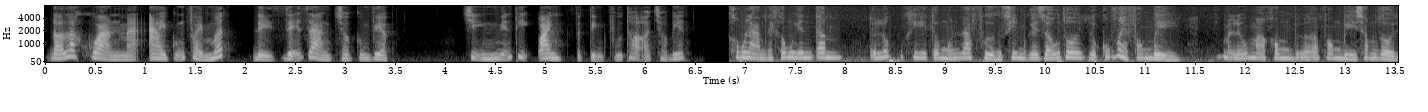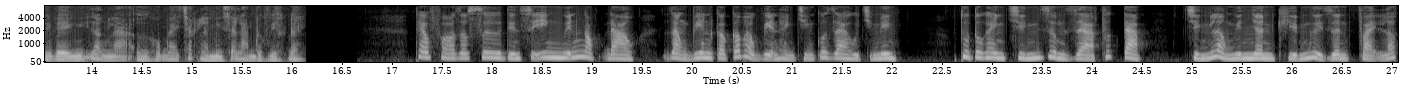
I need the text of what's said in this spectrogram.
đó là khoản mà ai cũng phải mất để dễ dàng cho công việc. Chị Nguyễn Thị Oanh ở tỉnh Phú Thọ cho biết. Không làm thì không yên tâm. Tôi lúc khi tôi muốn ra phường xin một cái dấu thôi rồi cũng phải phong bì. Mà nếu mà không phong bì xong rồi thì về nghĩ rằng là ở ừ, hôm nay chắc là mình sẽ làm được việc đây. Theo Phó Giáo sư Tiến sĩ Nguyễn Ngọc Đào, giảng viên cao cấp Học viện Hành chính Quốc gia Hồ Chí Minh, thủ tục hành chính dườm già phức tạp chính là nguyên nhân khiến người dân phải lót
